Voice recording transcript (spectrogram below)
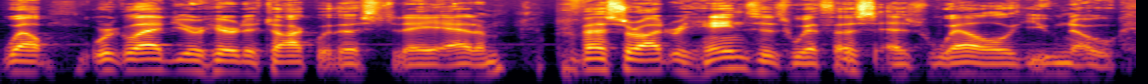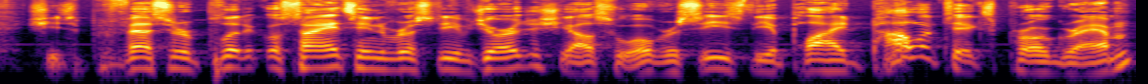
Well, we're glad you're here to talk with us today, Adam. Professor Audrey Haynes is with us as well. You know, she's a professor of political science at the University of Georgia. She also oversees the applied politics program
